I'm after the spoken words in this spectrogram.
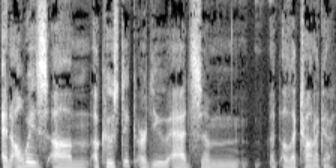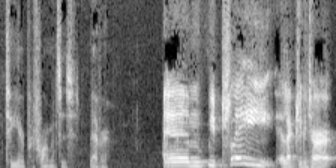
and always um, acoustic, or do you add some electronica to your performances ever? Um, we play electric guitar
